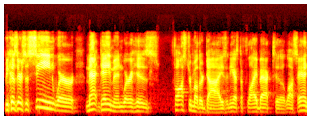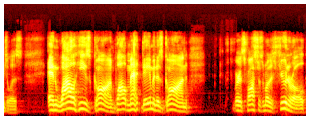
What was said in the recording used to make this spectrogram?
Because there's a scene where Matt Damon, where his foster mother dies and he has to fly back to Los Angeles. And while he's gone, while Matt Damon is gone for his foster mother's funeral,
